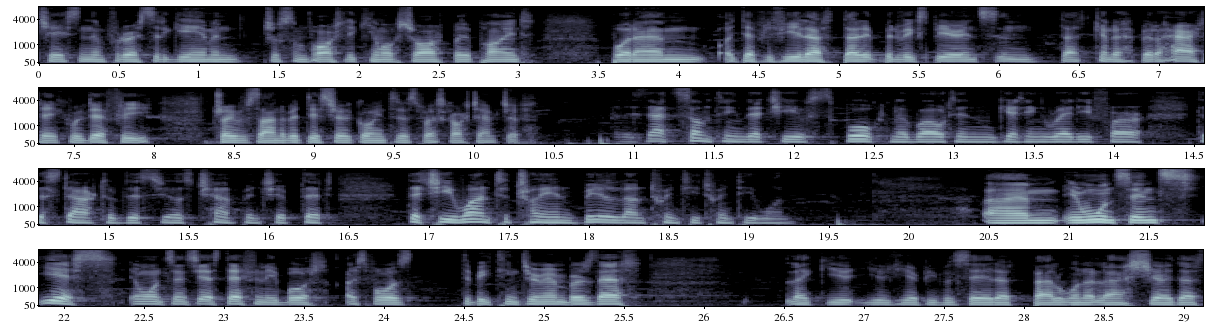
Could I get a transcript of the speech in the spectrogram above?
chasing them for the rest of the game, and just unfortunately came up short by a point. But um, I definitely feel that that bit of experience and that kind of bit of heartache will definitely drive us on a bit this year going to this West Cork Championship. And is that something that you've spoken about in getting ready for the start of this year's championship? That that you want to try and build on 2021? Um, in one sense, yes. In one sense, yes, definitely. But I suppose the big thing to remember is that, like you, you hear people say that Bell won it last year, that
